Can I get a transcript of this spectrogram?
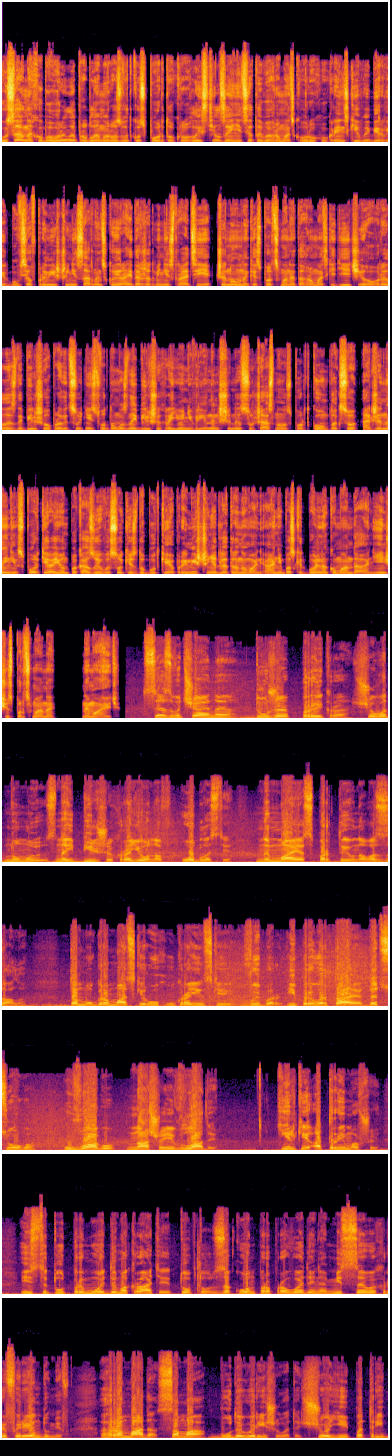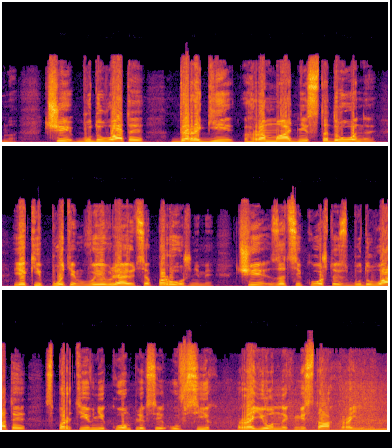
У Сарнах обговорили проблеми розвитку спорту. Круглий стіл за ініціативи громадського руху Український вибір відбувся в приміщенні Сарненської райдержадміністрації. Чиновники, спортсмени та громадські діячі говорили здебільшого про відсутність в одному з найбільших районів Рівненщини сучасного спорткомплексу. Адже нині в спорті район показує високі здобутки, а приміщення для тренувань ані баскетбольна команда, ані інші спортсмени не мають. Це, звичайно, дуже прикро, що в одному з найбільших районів області немає спортивного зала. Тому громадський рух Український вибір і привертає до цього увагу нашої влади. Тільки отримавши інститут прямої демократії, тобто закон про проведення місцевих референдумів, громада сама буде вирішувати, що їй потрібно, чи будувати дорогі громадні стадіони, які потім виявляються порожніми, чи за ці кошти збудувати спортивні комплекси у всіх районних містах країни.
